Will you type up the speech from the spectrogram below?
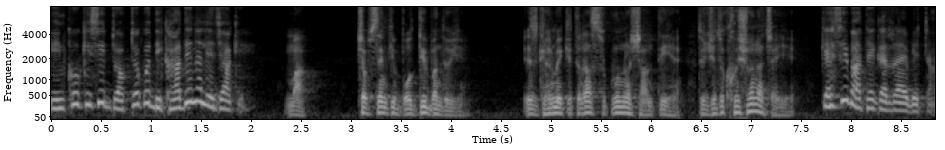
इनको किसी डॉक्टर को दिखा देना ले जाके। माँ जब से इनकी बोलती बंद हुई है इस घर में कितना सुकून और शांति है तुझे तो खुश होना चाहिए। कैसी बातें कर रहा है बेटा?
